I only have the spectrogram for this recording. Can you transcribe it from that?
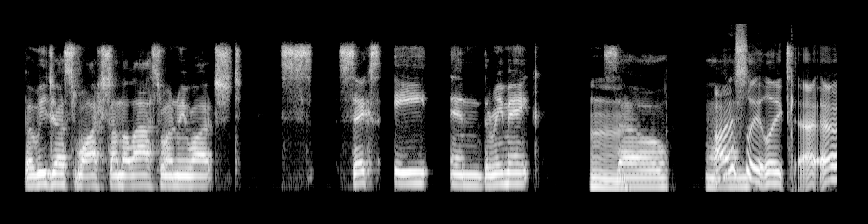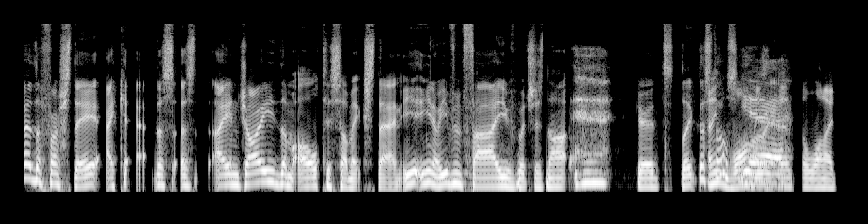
But we just watched on the last one. We watched six, eight, and the remake. hmm. So um, Honestly, like out of the first day, I ca- this is, I enjoy them all to some extent. E- You know, even five, which is not good. Like the stuff. one Yeah. is the, the one I'd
